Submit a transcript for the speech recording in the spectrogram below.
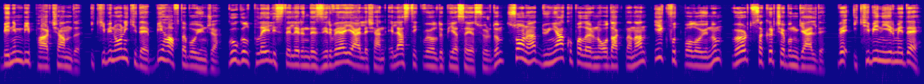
benim bir parçamdı. 2012'de bir hafta boyunca Google Play listelerinde zirveye yerleşen Elastic World'u piyasaya sürdüm. Sonra dünya kupalarına odaklanan ilk futbol oyunum World Soccer Champion geldi. Ve 2020'de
